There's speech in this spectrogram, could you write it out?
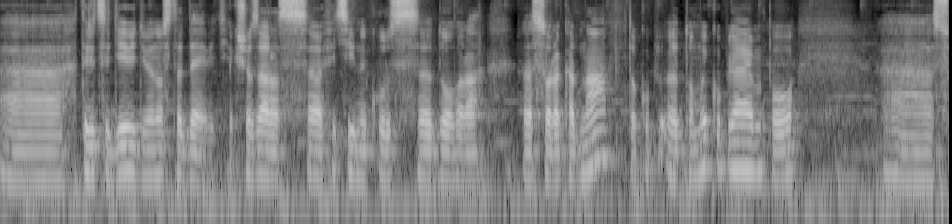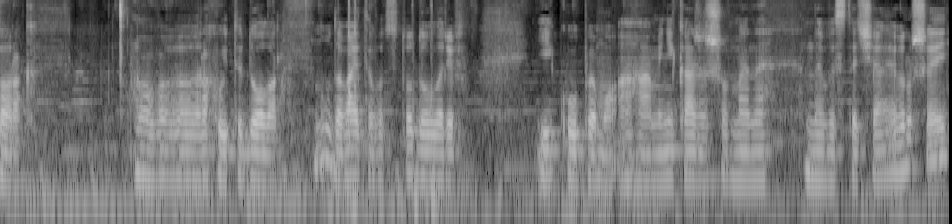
е, 39,99. Якщо зараз офіційний курс долара е, 41, то, е, то ми купляємо по е, 40. Рахуйте долар. Ну, давайте от 100 доларів і купимо. Ага, мені каже, що в мене не вистачає грошей.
